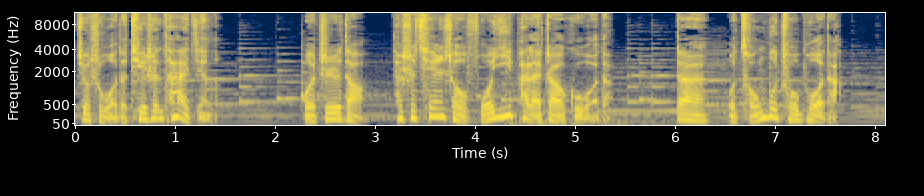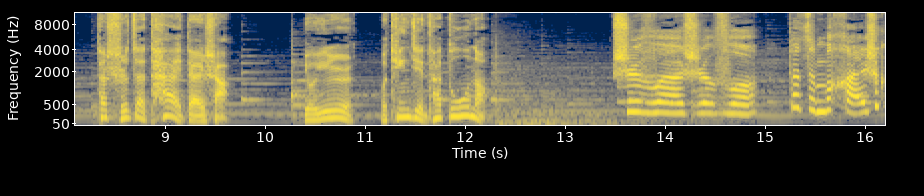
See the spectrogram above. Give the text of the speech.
就是我的贴身太监了。我知道他是千手佛医派来照顾我的，但我从不戳破他，他实在太呆傻。有一日，我听见他嘟囔。师傅啊，师傅，他怎么还是个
